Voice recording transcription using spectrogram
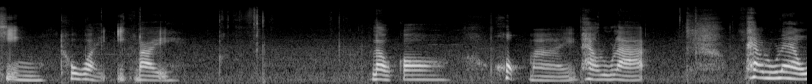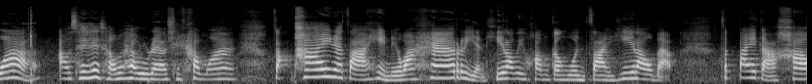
คิงถ้วยอีกใบ แล้วก็หกไม้ แพลวรู้แล้ว แพลวรู้แล้วว่า เอาใช้ใช้คำว่าแพลรู้แล้วใช้คำว่าจากไพ่นะจ๊ะเห็นได้ว่าห้าเหรียญที่เรามีความกังวลใจที่เราแบบ จะไปกับเขา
